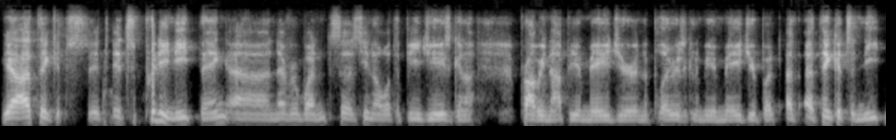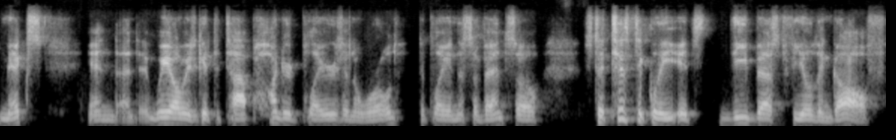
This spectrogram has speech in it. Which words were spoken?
Yeah, I think it's it, it's a pretty neat thing, uh, and everyone says you know what the PGA is going to probably not be a major, and the players are going to be a major, but I, I think it's a neat mix, and, and we always get the top hundred players in the world to play in this event. So statistically, it's the best field in golf.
